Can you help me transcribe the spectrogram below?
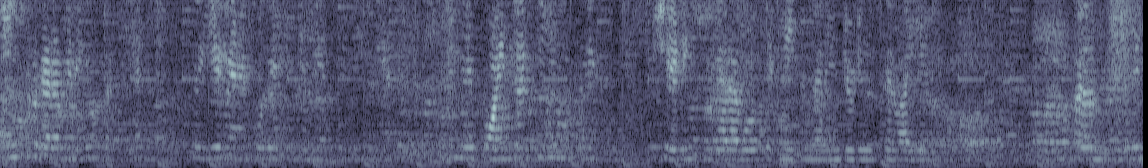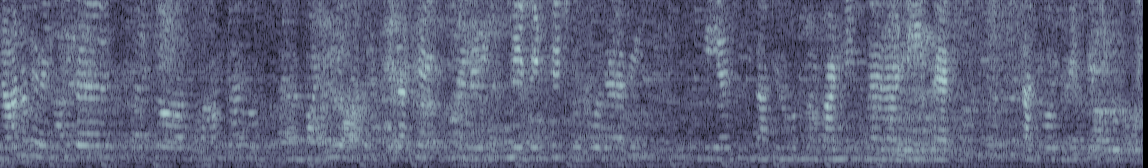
انکس وغیرہ میں نہیں ہو سکتی ہے تو یہ میں نے خود انٹروڈیوس کی ہے اس میں پوائنٹر کی بھی مختلف شیڈنگس وغیرہ وہ ٹیکنیک میں نے انٹروڈیوس کروائی ہے لینارڈو ڈیونچی کا جو کام تھا وہ بائنڈ ہوا تو اس وجہ سے میں نے اس میں ونٹیج بک وغیرہ بھی دی ہے تاکہ وہ برننگ وغیرہ ڈی فیکٹس تاکہ وہ ونٹیج لک ہوئی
